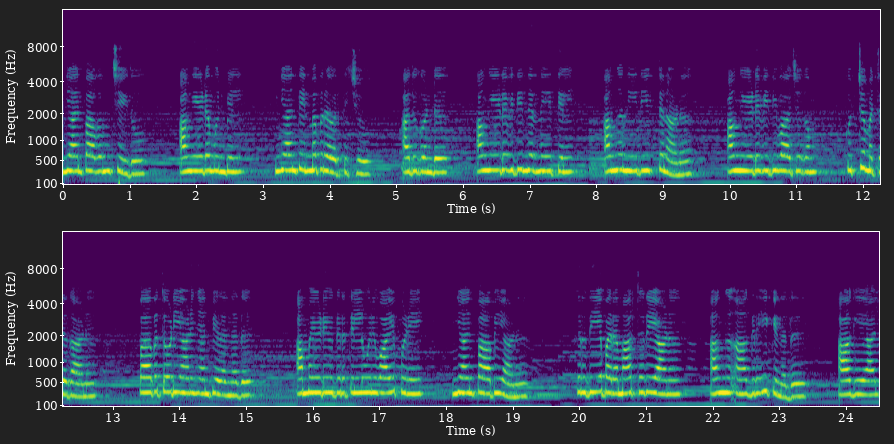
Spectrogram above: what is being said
ഞാൻ പാപം ചെയ്തു. അങ്ങയുടെ മുൻപിൽ ഞാൻ തിന്മ പ്രവർത്തിച്ചു. അതുകൊണ്ട് അങ്ങയുടെ വിധി നിർണയത്തിൽ അങ്ങ് നീതിയുക്തനാണ്. അങ്ങയുടെ വിധിവാചകം കുറ്റമറ്റതാണ്. പാപത്തോടെയാണ് ഞാൻ പിറന്നത്. അമ്മയുടെ ഉദരത്തിൽ ഉരുവായപ്പോഴേ ഞാൻ പാപിയാണ്. ഹൃദയ പരമാർത്ഥതയാണ് അങ്ങ് ആഗ്രഹിക്കുന്നത്. ആകയാൽ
